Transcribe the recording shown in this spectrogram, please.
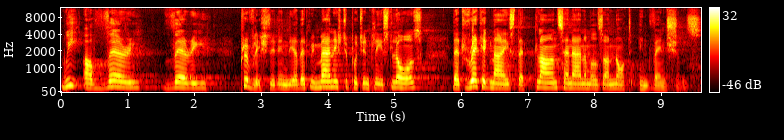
We are very, very privileged in India that we managed to put in place laws that recognize that plants and animals are not inventions.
